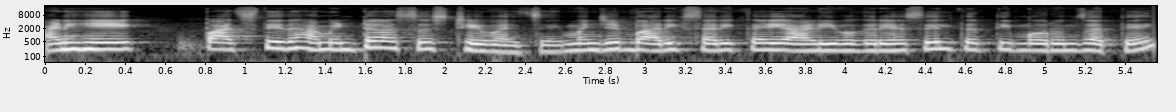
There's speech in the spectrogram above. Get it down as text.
आणि हे एक पाच ते दहा मिनटं असंच ठेवायचं आहे. म्हणजे बारीक सारीक काही आळी वगैरे असेल तर ती मरून जाते.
